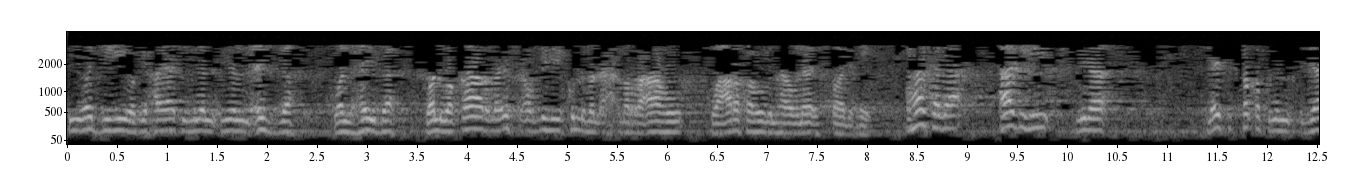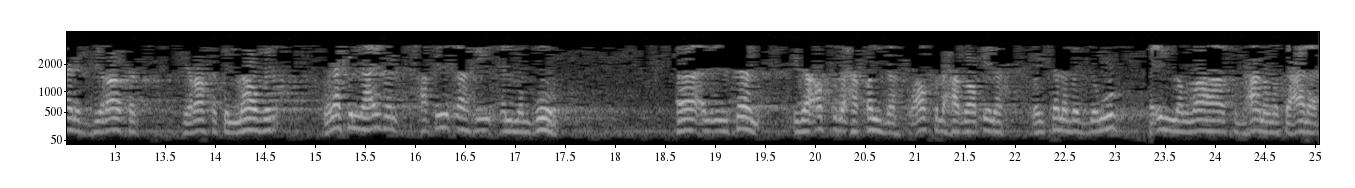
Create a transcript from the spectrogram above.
في وجهه وفي حياته من العزة والهيبة والوقار ما يشعر به كل من من رآه وعرفه من هؤلاء الصالحين. وهكذا هذه من ليست فقط من جانب دراسة دراسة الناظر ولكنها أيضا حقيقة في المنظور. فالإنسان إذا أصلح قلبه وأصلح باطنه واجتنب الذنوب فإن الله سبحانه وتعالى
